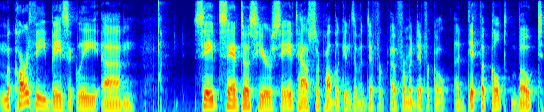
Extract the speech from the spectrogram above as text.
McCarthy basically um, saved Santos here, saved House Republicans of a uh, from a difficult a difficult vote.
